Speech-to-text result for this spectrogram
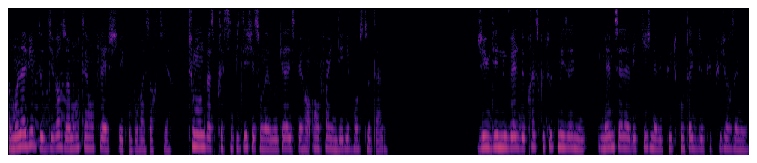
À mon avis, le taux de divorce va monter en flèche dès qu'on pourra sortir. Tout le monde va se précipiter chez son avocat espérant enfin une délivrance totale. J'ai eu des nouvelles de presque toutes mes amies, même celles avec qui je n'avais plus de contact depuis plusieurs années.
